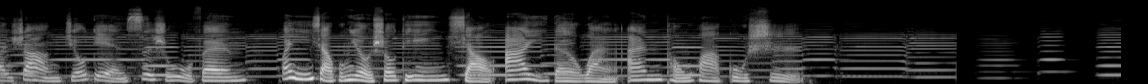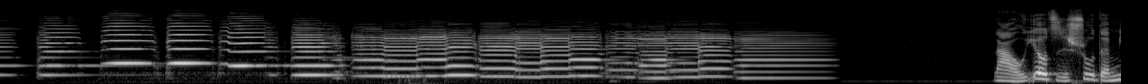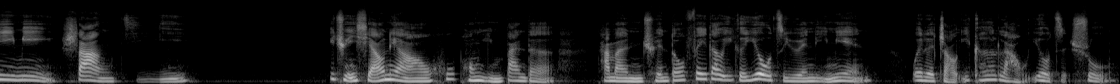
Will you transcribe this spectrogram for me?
晚上九点四十五分，欢迎小朋友收听小阿姨的晚安童话故事。老柚子树的秘密上集。一群小鸟呼朋引伴的，它们全都飞到一个柚子园里面，为了找一棵老柚子树。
